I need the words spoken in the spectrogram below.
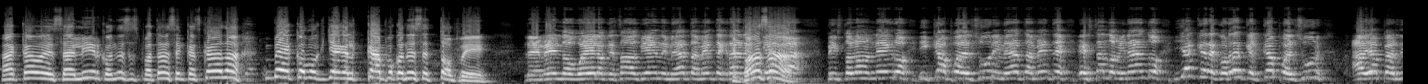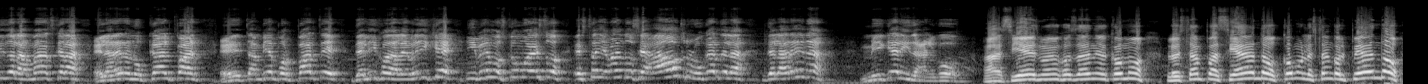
acaba de salir con esas patadas en cascada. Ve cómo llega el capo con ese tope. Tremendo vuelo que estamos viendo inmediatamente. Gran pasa? pistolón negro y Capo del Sur inmediatamente están dominando. Y hay que recordar que el Capo del Sur había perdido la máscara en la arena Nucalpan, eh, también por parte del hijo de Alebrije. Y vemos cómo eso está llevándose a otro lugar de la, de la arena. Miguel Hidalgo. Así es, José Daniel, cómo lo están paseando, cómo lo están golpeando.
